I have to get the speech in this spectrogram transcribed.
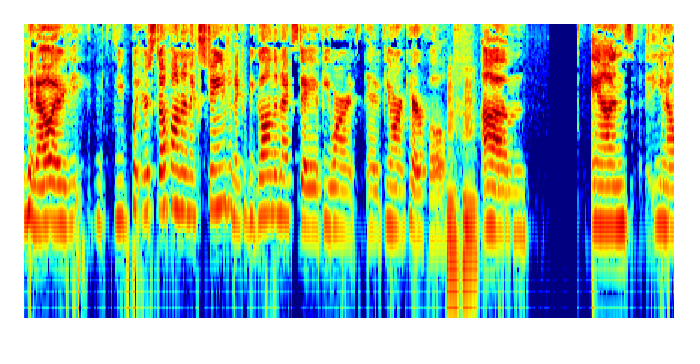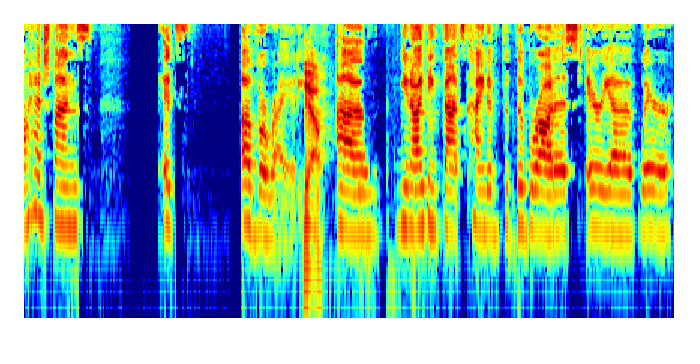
You know, I, you put your stuff on an exchange and it could be gone the next day if you aren't if you aren't careful. Mm-hmm. Um, and you know, hedge funds, it's a variety. Yeah. Um, you know, I think that's kind of the, the broadest area where,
